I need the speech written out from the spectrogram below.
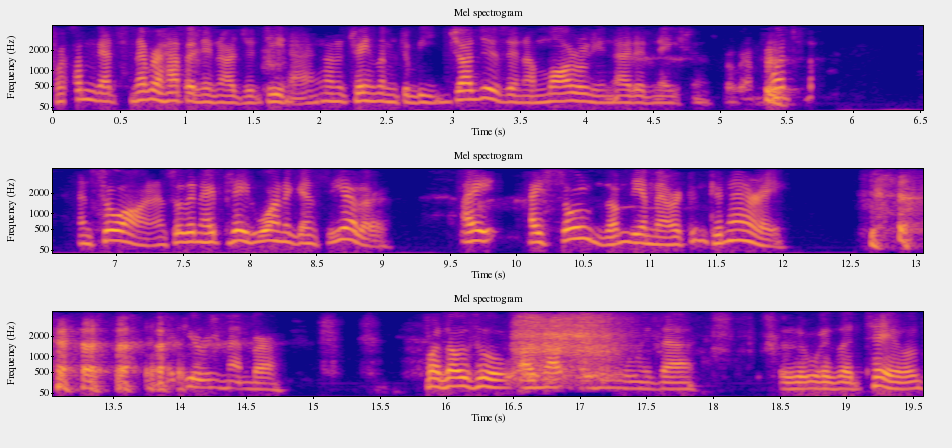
for something that's never happened in Argentina. I'm going to train them to be judges in a model United Nations program. Hmm. What's that? And so on. And so then I played one against the other. I I sold them the American Canary, if you remember. For those who are not familiar with the with the tales,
